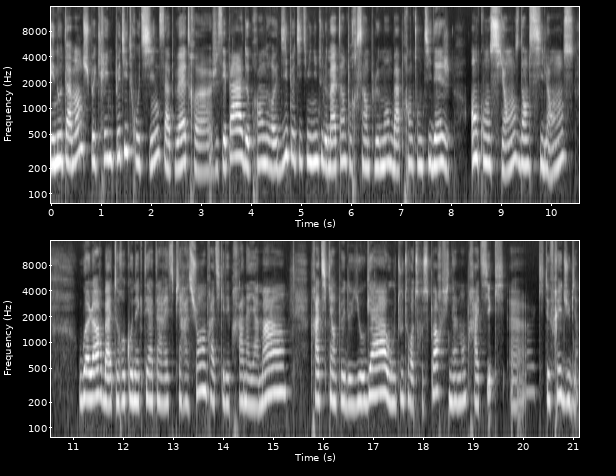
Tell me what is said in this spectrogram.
et notamment, tu peux créer une petite routine. Ça peut être, euh, je sais pas, de prendre 10 petites minutes le matin pour simplement bah, prendre ton petit déj en conscience, dans le silence. Ou alors bah, te reconnecter à ta respiration, pratiquer des pranayamas, pratiquer un peu de yoga ou tout autre sport finalement pratique euh, qui te ferait du bien.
